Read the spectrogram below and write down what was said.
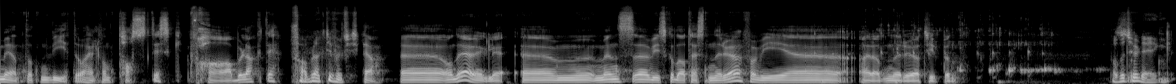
mente at den hvite var helt fantastisk. Fabelaktig. Fabelaktig, faktisk. Ja, og det er jo hyggelig. Mens vi skal da teste den røde, for vi er av den røde typen. Hva betyr det egentlig?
